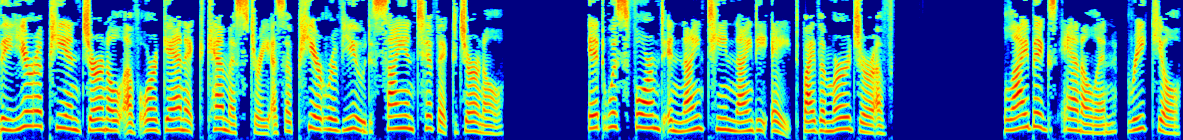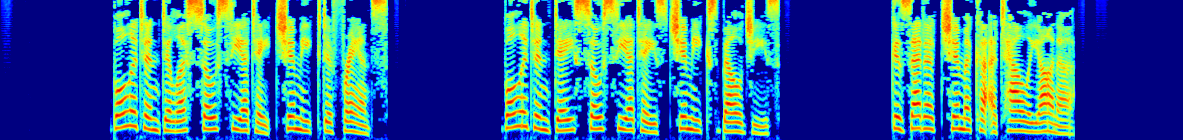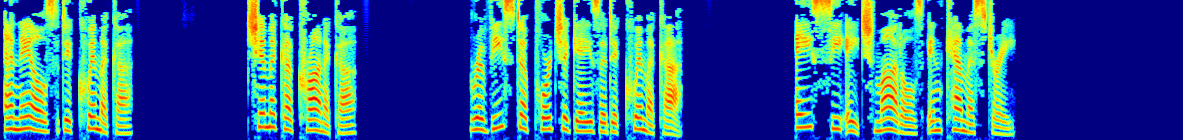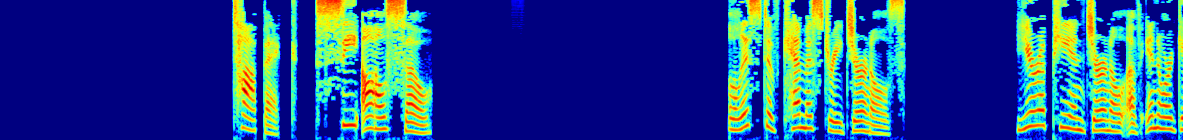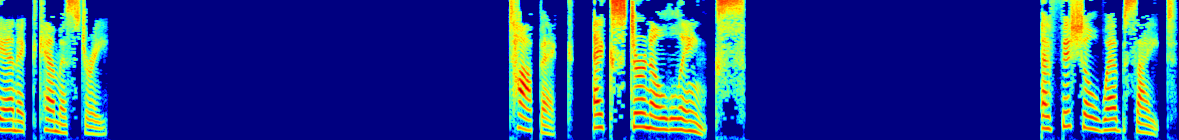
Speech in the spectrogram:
The European Journal of Organic Chemistry is a peer-reviewed scientific journal. It was formed in 1998 by the merger of Liebig's Annalen, Recueil Bulletin de la Société Chimique de France Bulletin des Sociétés Chimiques Belgiques Gazzetta Chimica Italiana Anales de Química. Chimika Chronika. Revista Portuguesa de Química. ACH Models in Chemistry. Topic. See also. List of chemistry journals European Journal of Inorganic Chemistry. Topic. External links. Official website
